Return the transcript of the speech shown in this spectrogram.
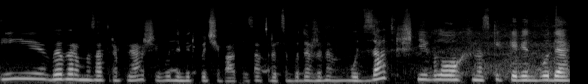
і виберемо завтра пляж і будемо відпочивати. Завтра це буде вже, мабуть, завтрашній влог. Наскільки він буде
